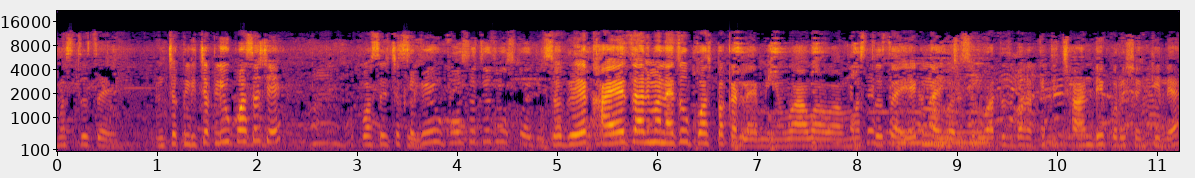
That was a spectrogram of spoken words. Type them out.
मस्तच आहे. आणि चकली चकली उपवासाची आहे? उपवासाची चकली. वस्तू सगळे खायचं आणि म्हणायचं उपवास पकडलाय मी. वा वा वा. मस्तच आहे. एक नंबर. सुरुवातच बघा किती छान डेकोरेशन केल्या.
